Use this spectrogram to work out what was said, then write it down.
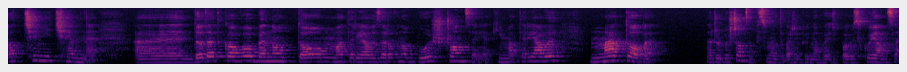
odcienie ciemne. E, dodatkowo będą to materiały zarówno błyszczące, jak i materiały matowe. Znaczy błyszczące, w sumie to bardziej powinno być połyskujące.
